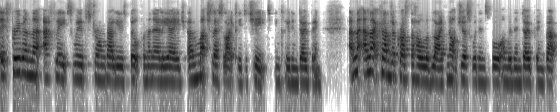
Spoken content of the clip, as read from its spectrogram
it's proven that athletes with strong values built from an early age are much less likely to cheat, including doping. And, th and that comes across the whole of life, not just within sport and within doping, but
